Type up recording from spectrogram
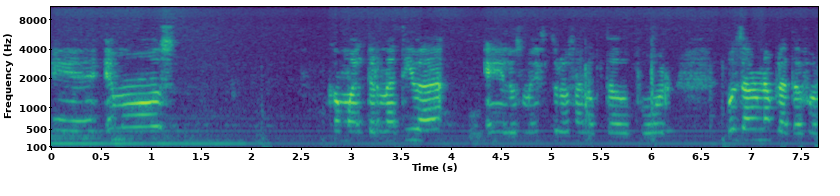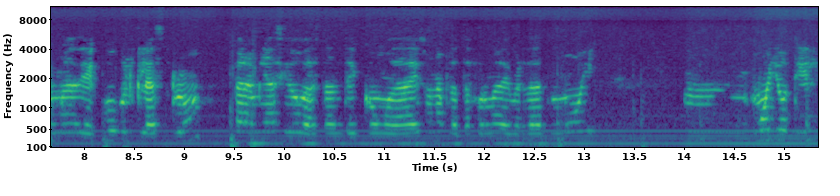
Eh, hemos, como alternativa, eh, los maestros han optado por usar una plataforma de Google Classroom. Para mí ha sido bastante cómoda, es una plataforma de verdad muy muy útil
